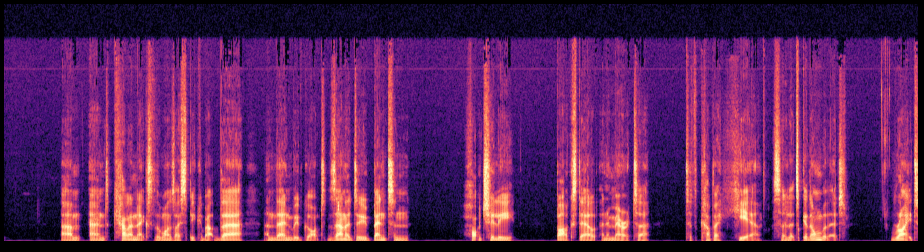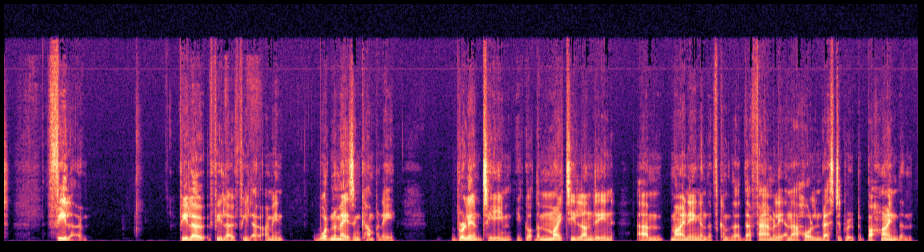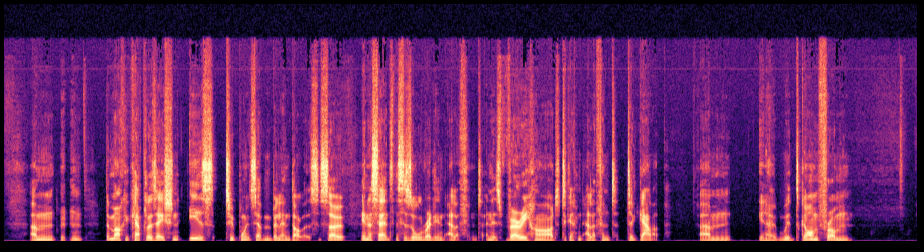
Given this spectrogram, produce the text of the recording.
um, and Callinex are the ones I speak about there. And then we've got Xanadu, Benton, Hot Chili, Barksdale, and Emerita to cover here. So let's get on with it. Right. Filo. Filo, Filo, Filo. I mean, what an amazing company, brilliant team. You've got the mighty Lundin um, Mining and the kind of the, their family and that whole investor group behind them. Um, the market capitalization is $2.7 billion. So, in a sense, this is already an elephant, and it's very hard to get an elephant to gallop. Um, you know, it's gone from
